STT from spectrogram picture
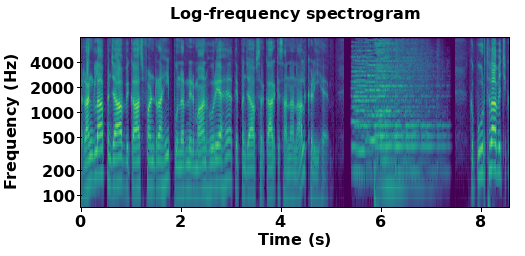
ਰੰਗਲਾ ਪੰਜਾਬ ਵਿਕਾਸ ਫੰਡ ਰਾਹੀਂ ਪੁਨਰ ਨਿਰਮਾਣ ਹੋ ਰਿਹਾ ਹੈ ਅਤੇ ਪੰਜਾਬ ਸਰਕਾਰ ਕਿਸਾਨਾਂ ਨਾਲ ਖੜੀ ਹੈ। ਕਪੂਰਥਲਾ ਵਿੱਚ ਇੱਕ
